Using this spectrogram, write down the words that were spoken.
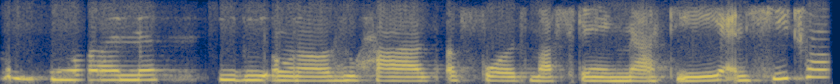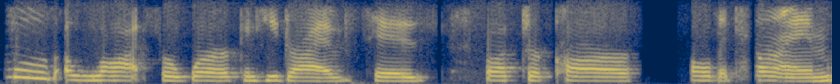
one EV owner who has a Ford Mustang Mach-E, and he travels a lot for work, and he drives his electric car all the time,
